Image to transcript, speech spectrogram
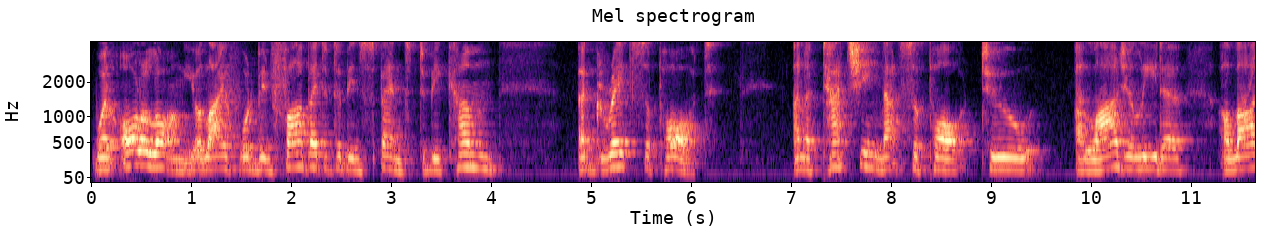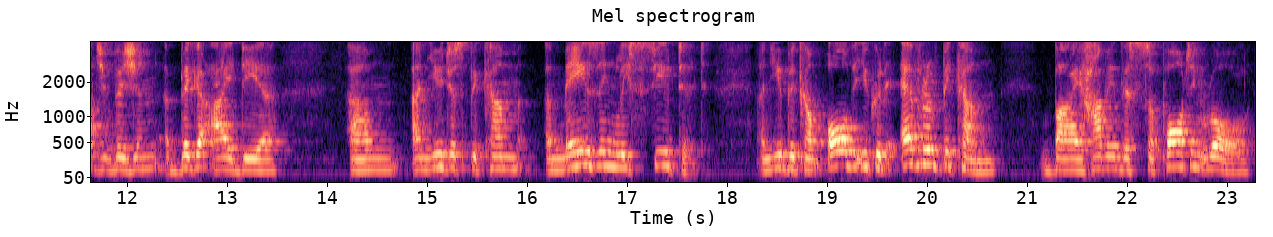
When all along your life would have been far better to be spent to become a great support and attaching that support to a larger leader, a larger vision, a bigger idea, um, and you just become amazingly suited. And you become all that you could ever have become by having this supporting role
